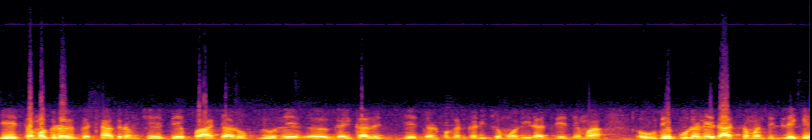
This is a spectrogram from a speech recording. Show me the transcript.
જે સમગ્ર ઘટનાક્રમ છે તે પાંચ આરોપીઓને ગઈકાલે જે ધરપકડ કરી છે મોડી રાત્રિએ, તેમાં ઉદયપુર અને રાજસમંદ, એટલે કે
